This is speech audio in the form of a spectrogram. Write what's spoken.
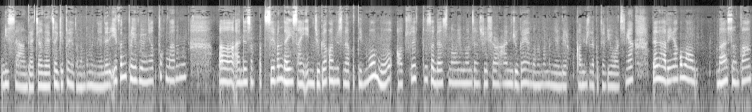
bisa gacha-gacha gitu ya teman-teman ya. Dari event previewnya tuh kemarin uh, ada sempet seven day sign in juga. Kami bisa dapetin Momo outfit terus ada Snowy Mountain Treasure Hunt juga ya teman-teman ya. Biar kami bisa dapetin rewardsnya. Dan hari ini aku mau bahas tentang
